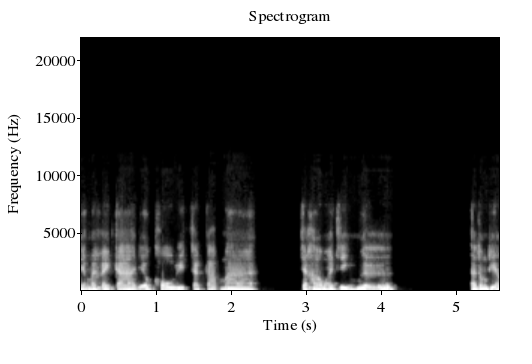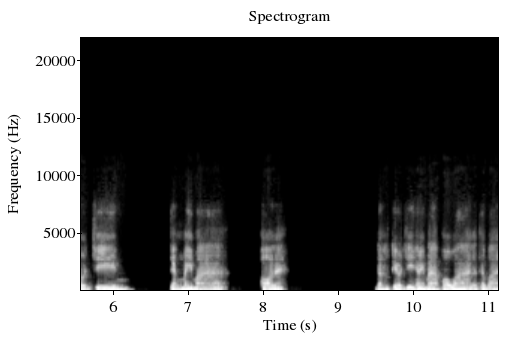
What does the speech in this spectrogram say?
ยังไม่ค่อยกล้า เดี๋ยวโควิดจะกลับมา จะเข้ามาจริงหรือ นักท่องเที่ยวจีนยังไม่มา เพราะอะไรนักท่องเที่ยวจีนยังไม่มาเพราะว่ารัฐบาล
